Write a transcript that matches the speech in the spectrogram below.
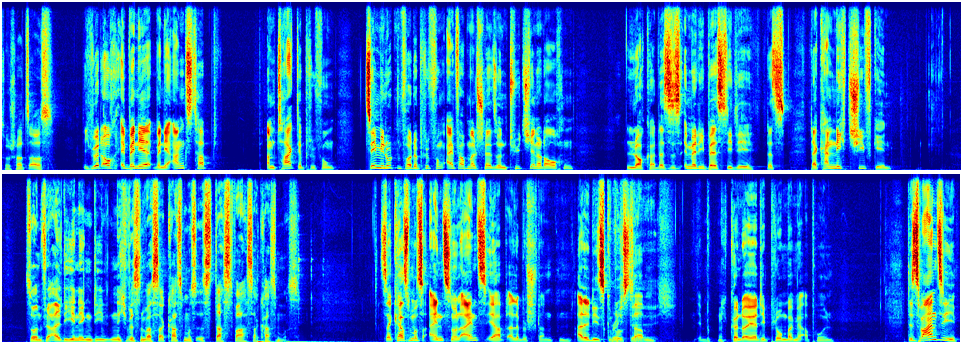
So schaut's aus. Ich würde auch, äh, wenn ihr, wenn ihr Angst habt, am Tag der Prüfung, zehn Minuten vor der Prüfung einfach mal schnell so ein Tütchen rauchen. Locker. Das ist immer die beste Idee. Das, da kann nichts schief gehen. So, und für all diejenigen, die nicht wissen, was Sarkasmus ist, das war Sarkasmus. Sarkasmus 101, ihr habt alle bestanden. Alle, die es gewusst Richtig. haben. Ihr könnt euer Diplom bei mir abholen. Das waren sie.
